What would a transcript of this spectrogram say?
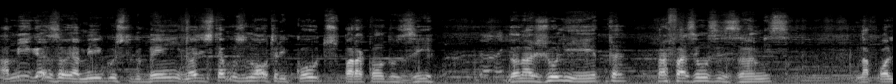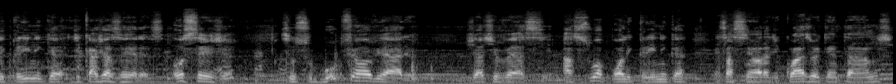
Amigas e amigos, tudo bem? Nós estamos no Alto de Coutos para conduzir Dona Julieta para fazer uns exames na Policlínica de Cajazeiras. Ou seja, se o subúrbio ferroviário já tivesse a sua policlínica, essa senhora de quase 80 anos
